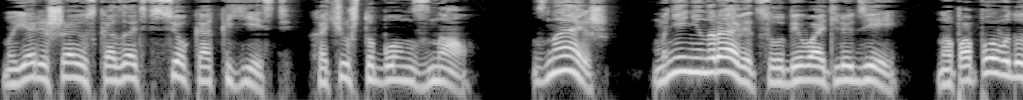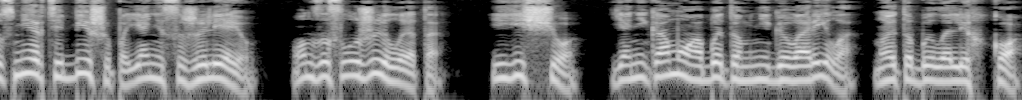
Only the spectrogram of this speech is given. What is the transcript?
но я решаю сказать все как есть. Хочу, чтобы он знал. Знаешь, мне не нравится убивать людей, но по поводу смерти Бишопа я не сожалею. Он заслужил это. И еще, я никому об этом не говорила, но это было легко.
